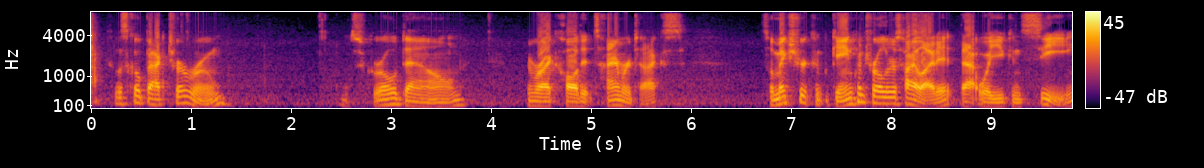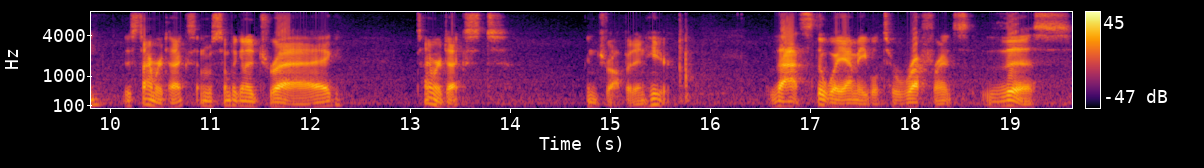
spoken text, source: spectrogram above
So let's go back to our room. Scroll down. Remember I called it timer text. So make sure game controller is highlighted. That way you can see this timer text. I'm simply going to drag timer text and drop it in here. That's the way I'm able to reference this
